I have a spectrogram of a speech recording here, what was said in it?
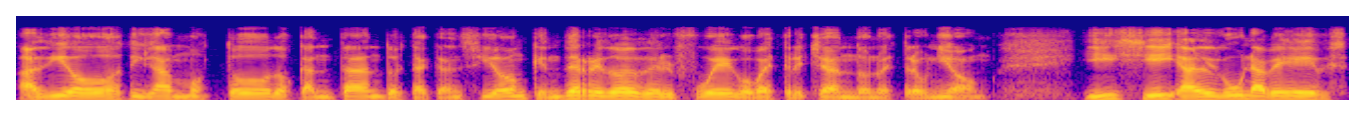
adiós, digamos todos cantando esta canción que en derredor del fuego va estrechando nuestra unión. Y si alguna vez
